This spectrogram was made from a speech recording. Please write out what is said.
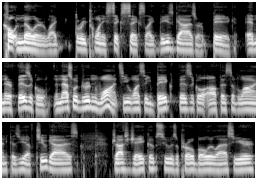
Kolton Miller like 320, 6'6". Like these guys are big and they're physical, and that's what Gruden wants. He wants a big physical offensive line because you have two guys, Josh Jacobs, who was a Pro Bowler last year,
